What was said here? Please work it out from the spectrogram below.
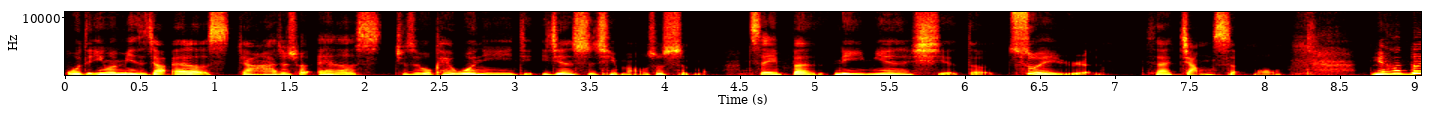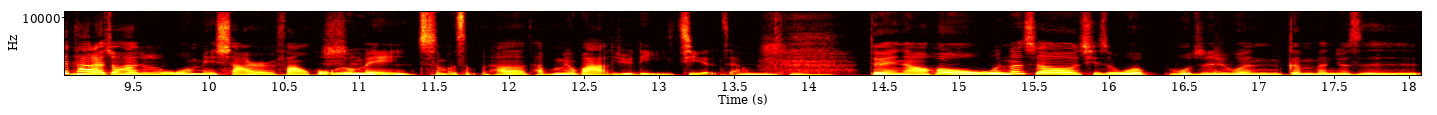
我的英文名字叫 Alice。”这样他就说：“Alice，就是我可以问你一一件事情吗？”我说：“什么？”这一本里面写的罪人在讲什么？因为他对他来说，他就是我又没杀人放火，我又没什么什么，他他没有办法去理解这样。对，然后我那时候其实我我日文根本就是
